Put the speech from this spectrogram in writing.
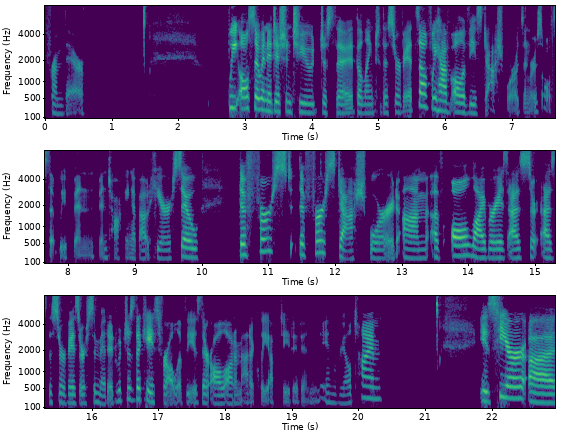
from there. we also, in addition to just the, the link to the survey itself, we have all of these dashboards and results that we've been, been talking about here. So the first, the first dashboard um, of all libraries as, as the surveys are submitted, which is the case for all of these, they're all automatically updated in, in real time, is here. Uh,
